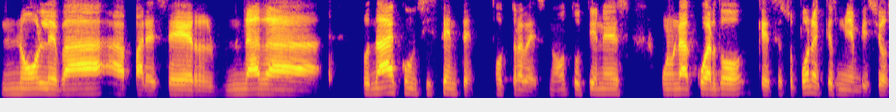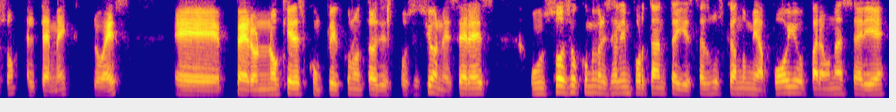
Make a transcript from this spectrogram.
no le va a parecer nada, pues nada consistente otra vez, ¿no? Tú tienes un acuerdo que se supone que es muy ambicioso, el TEMEC lo es, eh, pero no quieres cumplir con otras disposiciones. Eres un socio comercial importante y estás buscando mi apoyo para una serie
